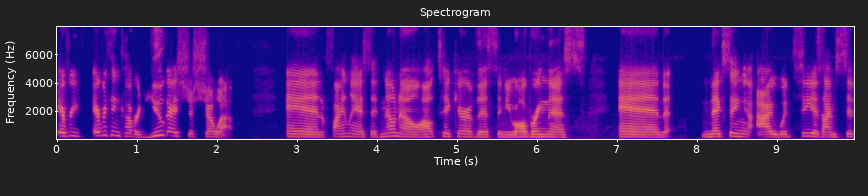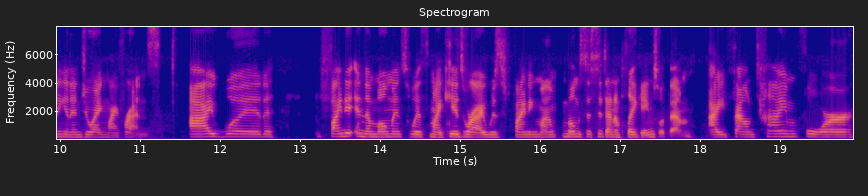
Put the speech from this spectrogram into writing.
every everything covered. You guys just show up. And finally I said, no, no, I'll take care of this and you all bring this. And next thing I would see is I'm sitting and enjoying my friends. I would find it in the moments with my kids where I was finding my moments to sit down and play games with them. I found time for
